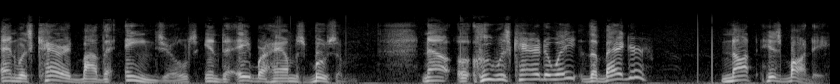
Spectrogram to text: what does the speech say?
and was carried by the angels into Abraham's bosom. Now, uh, who was carried away? The beggar? Not his body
